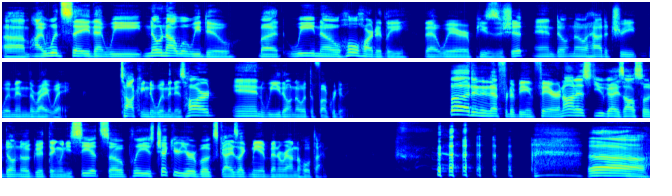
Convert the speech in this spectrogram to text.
Um, I would say that we know not what we do, but we know wholeheartedly that we're pieces of shit and don't know how to treat women the right way. Talking to women is hard, and we don't know what the fuck we're doing. But in an effort of being fair and honest, you guys also don't know a good thing when you see it. So please check your yearbooks. Guys like me have been around the whole time. oh,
